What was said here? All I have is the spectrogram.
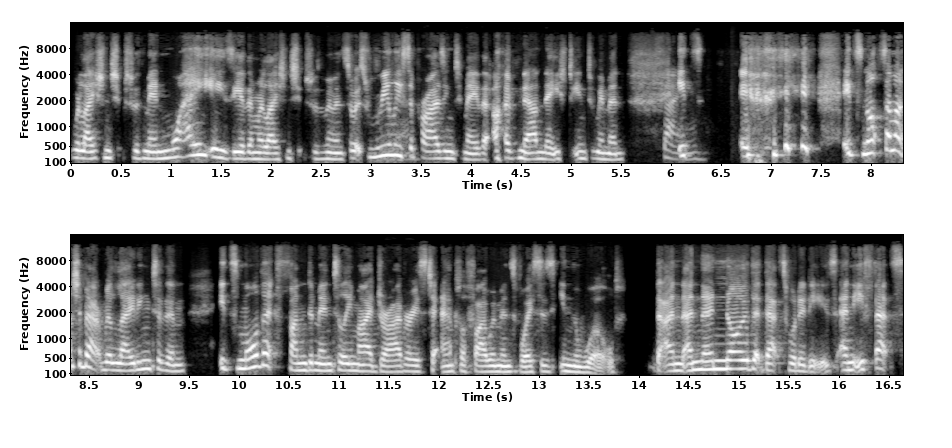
relationships with men way easier than relationships with women. So it's really yeah. surprising to me that i've now niched into women. Same. it's it's not so much about relating to them. It's more that fundamentally my driver is to amplify women's voices in the world and, and they know that that's what it is. And if that's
